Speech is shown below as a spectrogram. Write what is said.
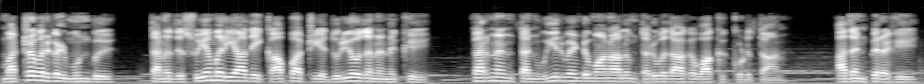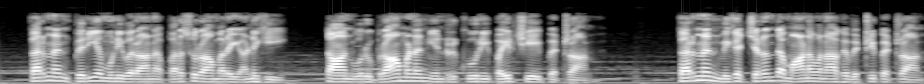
மற்றவர்கள் முன்பு தனது சுயமரியாதை காப்பாற்றிய துரியோதனனுக்கு கர்ணன் தன் உயிர் வேண்டுமானாலும் தருவதாக வாக்கு கொடுத்தான். அதன் பிறகு கர்ணன் பெரிய முனிவரான பரசுராமரை அணுகி தான் ஒரு பிராமணன் என்று கூறி பயிற்சியை பெற்றான். கர்ணன் மிகச் சிறந்த மாணவனாக வெற்றி பெற்றான்.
